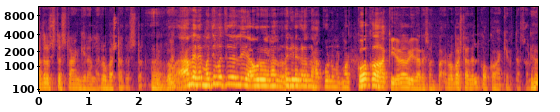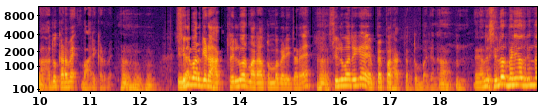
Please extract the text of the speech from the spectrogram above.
ಅದರಷ್ಟು ಸ್ಟ್ರಾಂಗ್ ಇರಲ್ಲ ರೋಬಸ್ಟ್ ಆದಷ್ಟು ಆಮೇಲೆ ಮಧ್ಯ ಮಧ್ಯದಲ್ಲಿ ಅವರು ಏನಾದ್ರು ಗಿಡಗಳನ್ನು ಹಾಕೊಂಡು ಮಾಡಿ ಕೋಕೋ ಹಾಕಿರೋರು ಇದ್ದಾರೆ ಸ್ವಲ್ಪ. ರೋಬಸ್ಟಾದಲ್ಲಿ ಕೋಕೋ ಹಾಕಿರ್ತಾರೆ ಸ್ವಲ್ಪ. ಅದು ಕಡಿಮೆ ಭಾರಿ ಕಡಿಮೆ. ಸಿಲ್ವರ್ ಗಿಡ ಹಾಕ್ ಸಿಲ್ವರ್ ಮರ ತುಂಬಾ ಬೆಳೀತಾರೆ. ಸಿಲ್ವರಿಗೆ ಪೆಪ್ಪರ್ ಹಾಕ್ತಾರೆ ತುಂಬಾ ಜನ. ಅಂದ್ರೆ ಸಿಲ್ವರ್ ಬೆಳೆಯೋದ್ರಿಂದ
